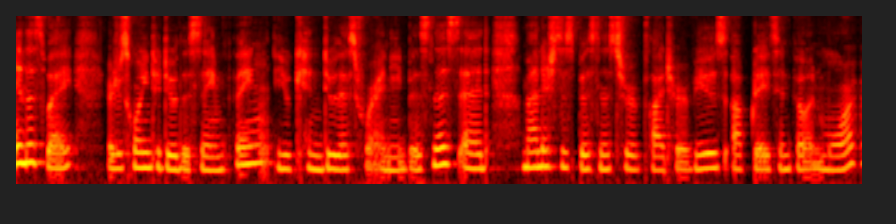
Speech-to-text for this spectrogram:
in this way, you're just going to do the same thing. You can do this for any business and manage this business to reply to reviews, updates, info, and more.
